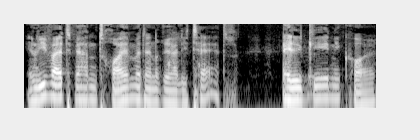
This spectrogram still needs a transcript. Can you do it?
Inwieweit werden Träume denn Realität? LG Nicole.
